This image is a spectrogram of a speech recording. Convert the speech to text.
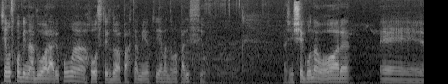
Tínhamos combinado o horário com a hostess do apartamento e ela não apareceu. A gente chegou na hora. É...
